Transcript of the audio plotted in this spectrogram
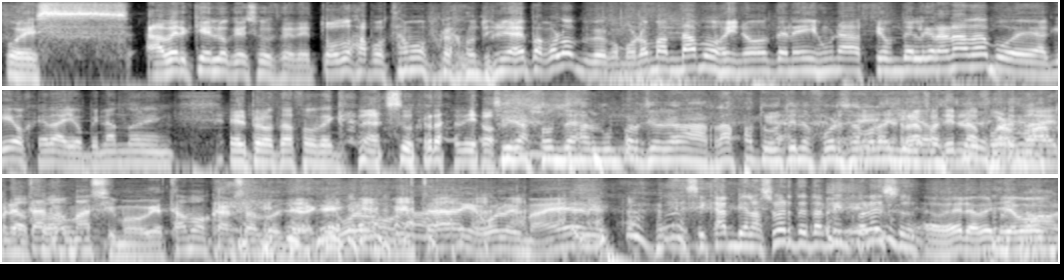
Pues a ver qué es lo que sucede. Todos apostamos por la continuidad de Paco López, pero como no mandamos y no tenéis una acción del Granada, pues aquí os quedáis opinando en el pelotazo de Canal Sur Radio. Si razón de algún partido de Granada, Rafa, tú no tienes fuerza por allí. Rafa tiene una fuerza. Vamos a apretar lo máximo, que estamos cansados ya. Que vuelva Movistar, que vuelva Ismael. si cambia la suerte también con eso. A ver, a ver, llevo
